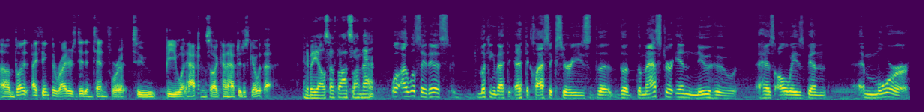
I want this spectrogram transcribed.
Uh, but I think the writers did intend for it to be what happened, so I kind of have to just go with that. Anybody else have thoughts on that? Well, I will say this: looking back at the classic series, the the the master in New Who has always been more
